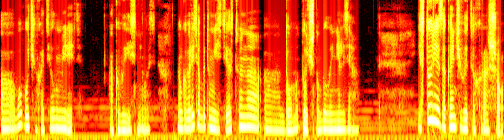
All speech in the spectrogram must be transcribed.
а, Вова очень хотел умереть как выяснилось. Но говорить об этом, естественно, э, дома точно было нельзя. История заканчивается хорошо.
